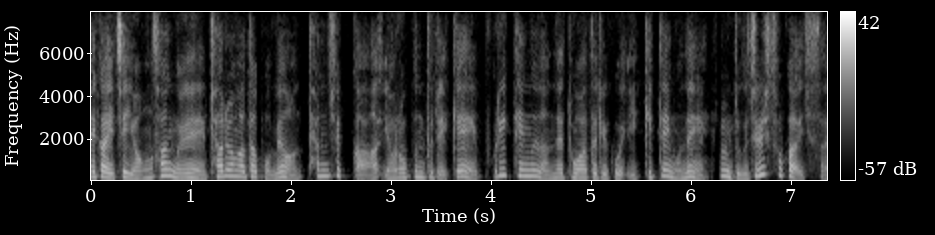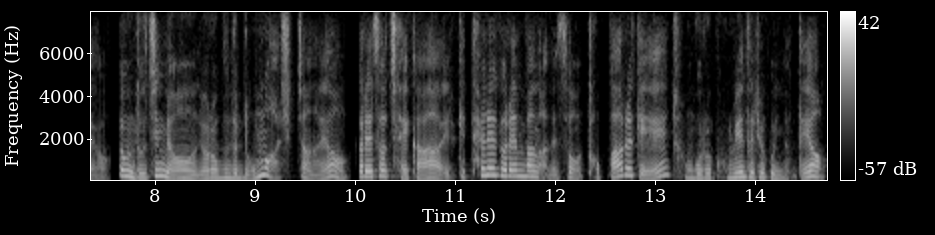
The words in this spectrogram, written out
제가 이제 영상을 촬영하다 보면 편집과 여러분들에게 브리핑을 안내 도와드리고 있기 때문에 좀 늦을 수가 있어요. 좀 늦으면 여러분들 너무 아쉽잖아요. 그래서 제가 이렇게 텔레그램 방 안에서 더 빠르게 정보 정보를 공유해드리고 있는데요.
